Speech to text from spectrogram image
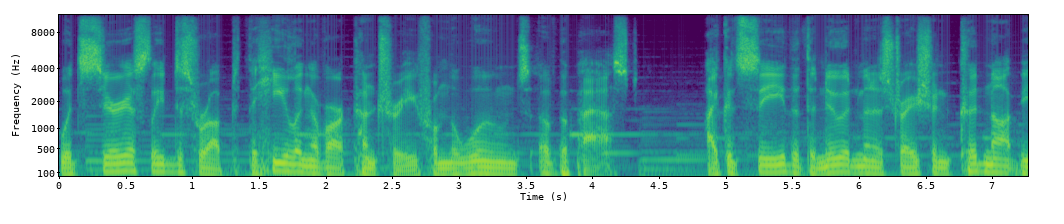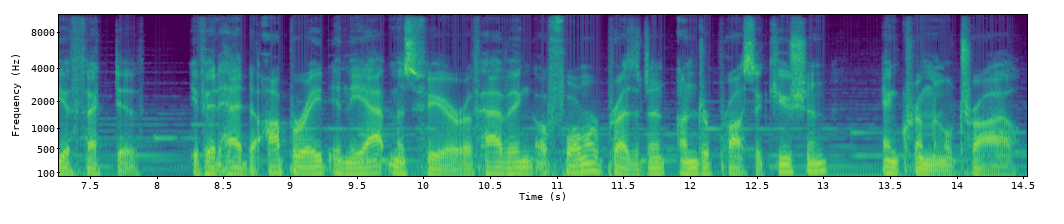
would seriously disrupt the healing of our country from the wounds of the past. I could see that the new administration could not be effective if it had to operate in the atmosphere of having a former president under prosecution and criminal trial.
